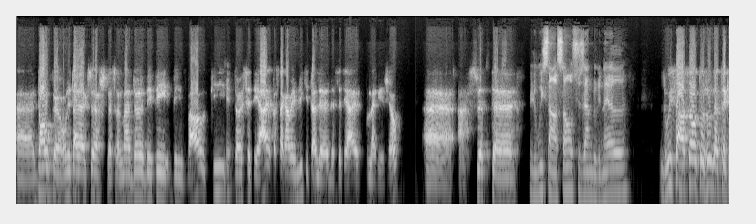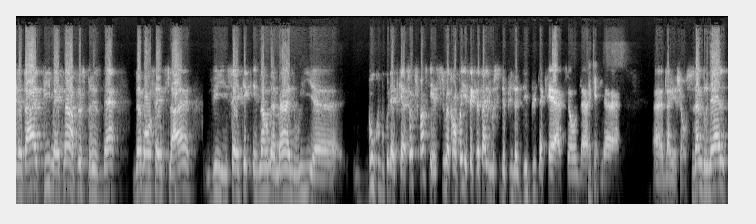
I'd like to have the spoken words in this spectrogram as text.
Euh, donc, euh, on est à la recherche naturellement d'un VP baseball, puis d'un CTR, parce que c'est quand même lui qui était le, le CTR pour la région. ensuite, Louis Sanson, Suzanne Brunel. Louis Sanson, toujours notre secrétaire, puis maintenant, en plus, président de Mont-Saint-Hilaire. Lui, il s'implique énormément, Louis, euh, beaucoup, beaucoup d'implications. Je pense que, si je ne me trompe pas, il est secrétaire lui aussi depuis le début de la création de la, euh, de la, région. Suzanne Brunel,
